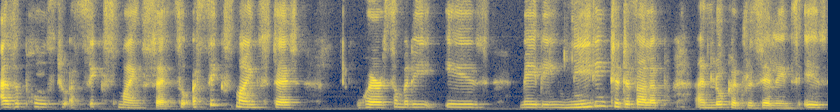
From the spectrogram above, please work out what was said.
as opposed to a fixed mindset. So a fixed mindset where somebody is maybe needing to develop and look at resilience is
